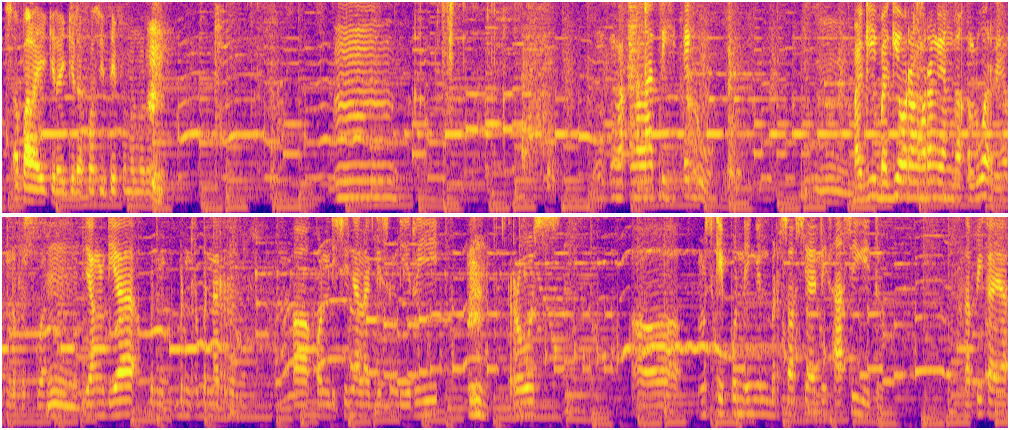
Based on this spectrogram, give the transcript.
Terus apalagi kira-kira positif menurut hmm, nge- ngelatih ego. Hmm. bagi bagi orang-orang yang nggak keluar ya menurut gua. Hmm. yang dia ben- bener-bener uh, kondisinya lagi sendiri terus uh, meskipun ingin bersosialisasi gitu tapi kayak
